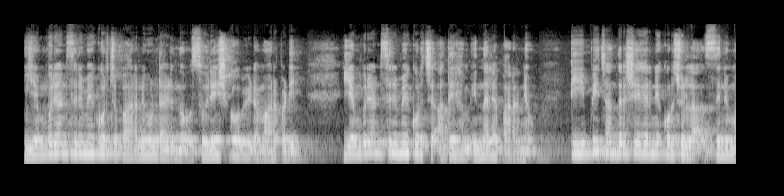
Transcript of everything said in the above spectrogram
എമ്പുരാൻ സിനിമയെക്കുറിച്ച് പറഞ്ഞുകൊണ്ടായിരുന്നു സുരേഷ് ഗോപിയുടെ മറുപടി. എമ്പുരാൻ സിനിമയെക്കുറിച്ച് അദ്ദേഹം ഇന്നലെ പറഞ്ഞു. ടി പി ചന്ദ്രശേഖരനെ കുറിച്ചുള്ള സിനിമ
